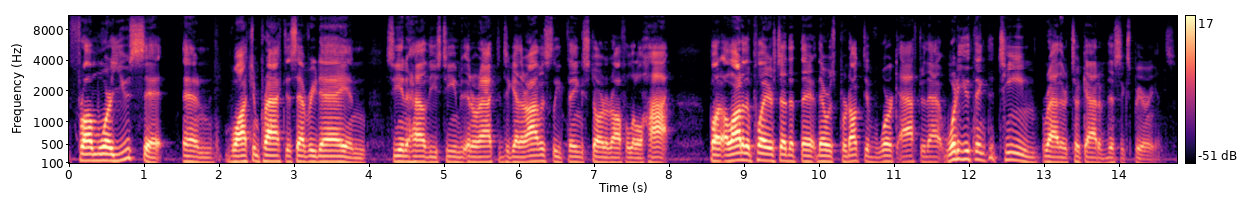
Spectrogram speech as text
From where you sit and watching practice every day and seeing how these teams interacted together, obviously things started off a little hot. But a lot of the players said that there, there was productive work after that. What do you think the team rather took out of this experience?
